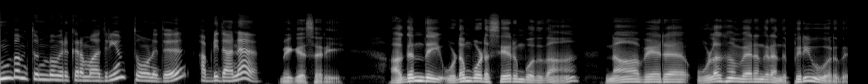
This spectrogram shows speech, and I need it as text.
இன்பம் துன்பம் இருக்கிற மாதிரியும் தோணுது. அப்படிதானே? மிக சரி. அகந்தை உடம்போட சேரும்போது தான் நான் வேற உலகம் வேறங்கிற அந்த பிரிவு வருது.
